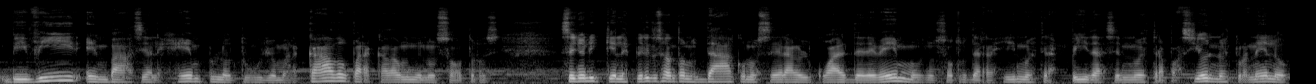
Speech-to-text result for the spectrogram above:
Vivir en base al ejemplo tuyo marcado para cada uno de nosotros. Señor, y que el Espíritu Santo nos da a conocer al cual debemos nosotros de regir nuestras vidas, en nuestra pasión, nuestro anhelo,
